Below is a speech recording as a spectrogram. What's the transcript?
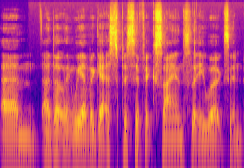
Um, I don't think we ever get a specific science that he works in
